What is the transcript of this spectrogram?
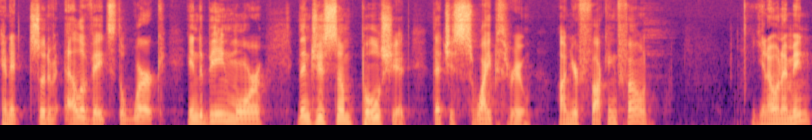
And it sort of elevates the work into being more than just some bullshit that you swipe through on your fucking phone. You know what I mean?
